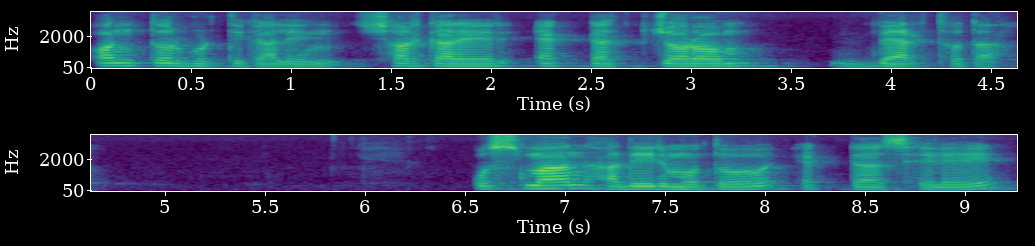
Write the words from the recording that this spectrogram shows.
অন্তর্বর্তীকালীন সরকারের একটা চরম ব্যর্থতা। ওসমান হাদির মতো একটা ছেলে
